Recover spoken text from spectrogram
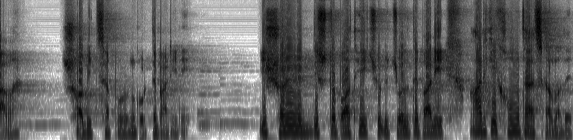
বাবা, সব ইচ্ছা পূরণ করতে পারিনি। ঈশ্বরের নির্দিষ্ট পথেই শুধু চলতে পারি, আর কি ক্ষমতা আছে আমাদের?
